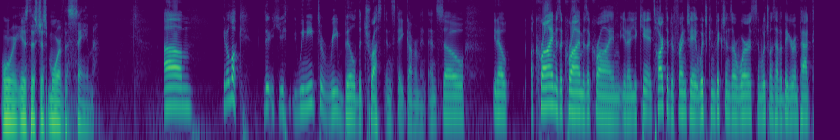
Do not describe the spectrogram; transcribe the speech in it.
or is this just more of the same? Um, you know, look, the, you, we need to rebuild the trust in state government, and so, you know, a crime is a crime is a crime. You know, you can't. It's hard to differentiate which convictions are worse and which ones have a bigger impact.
